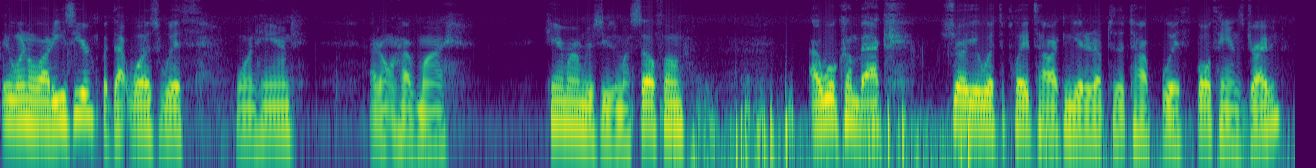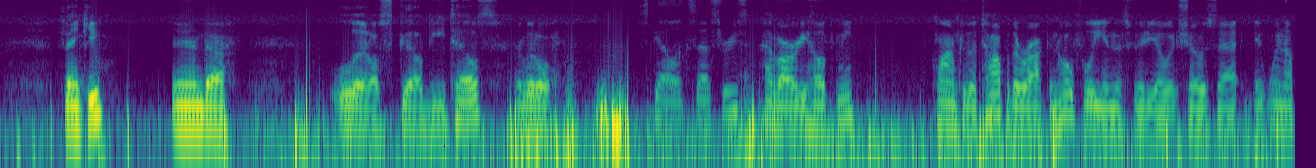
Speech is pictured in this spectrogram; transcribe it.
it went a lot easier, but that was with one hand. I don't have my camera, I'm just using my cell phone. I will come back, show you with the plates how I can get it up to the top with both hands driving. Thank you. And uh, little scale details, or little scale accessories have already helped me climb to the top of the rock and hopefully in this video it shows that it went up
